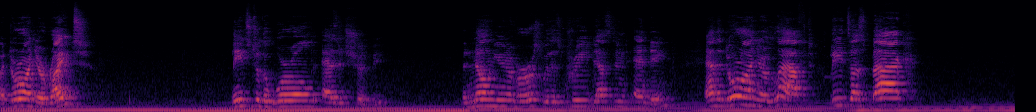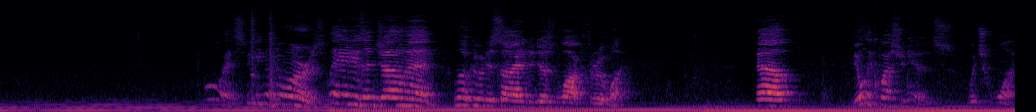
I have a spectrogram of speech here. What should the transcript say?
A door on your right leads to the world as it should be, the known universe with its predestined ending, and the door on your left leads us back And speaking of doors, ladies and gentlemen, look who decided to just walk through one. Now, the only question is, which one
